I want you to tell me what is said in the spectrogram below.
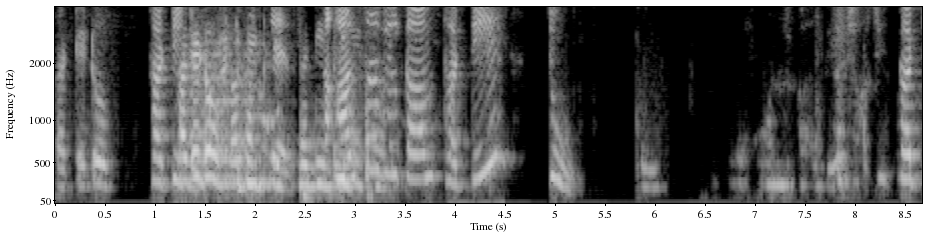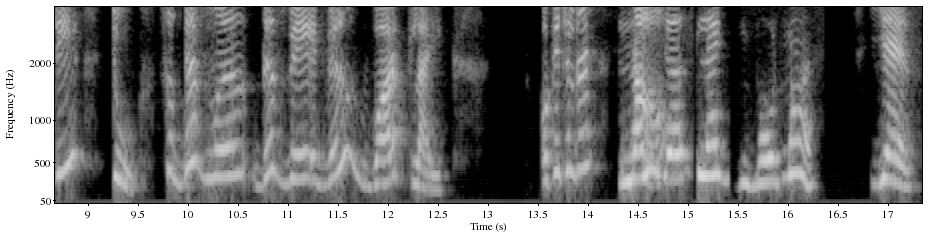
32. 32 32. yes. The answer will come 32 32 so this will this way it will work like. Okay children? Now just like BODMAS. yes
